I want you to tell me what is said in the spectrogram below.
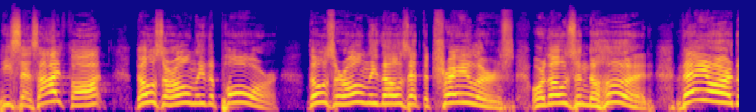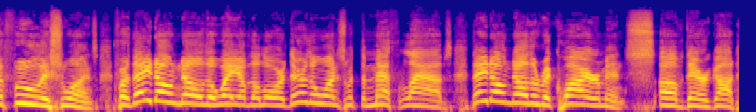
He says, I thought those are only the poor. Those are only those at the trailers or those in the hood. They are the foolish ones, for they don't know the way of the Lord. They're the ones with the meth labs. They don't know the requirements of their God.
